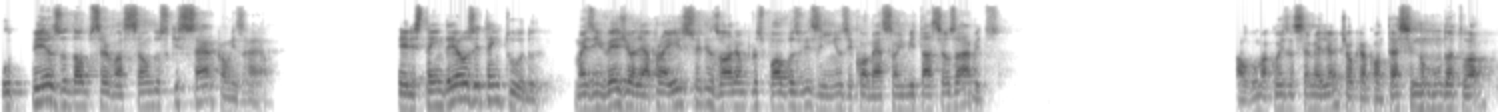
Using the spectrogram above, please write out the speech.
o peso da observação dos que cercam Israel. Eles têm Deus e têm tudo, mas em vez de olhar para isso, eles olham para os povos vizinhos e começam a imitar seus hábitos. Alguma coisa semelhante ao que acontece no mundo atual.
